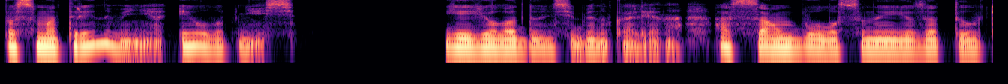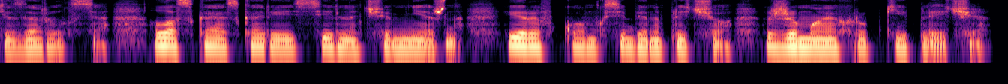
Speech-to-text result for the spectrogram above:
посмотри на меня и улыбнись. Ее ладонь себе на колено, а сам волосы на ее затылке зарылся, лаская скорее сильно, чем нежно, и рывком к себе на плечо, сжимая хрупкие плечи.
